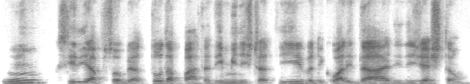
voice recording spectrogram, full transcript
Um seria sobre toda a parte administrativa, de qualidade e de gestão.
